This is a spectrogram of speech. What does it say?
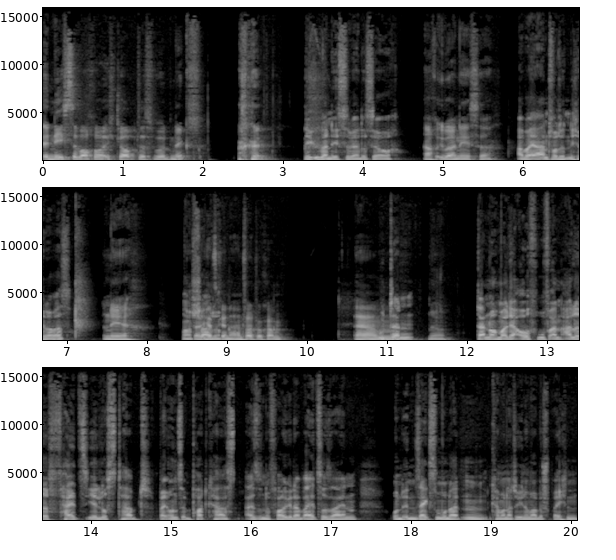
Äh, Nächste Woche, ich glaube, das wird nix. Nee, übernächste wäre das ja auch. Ach, übernächste. Aber er antwortet nicht, oder was? Nee, Oh, da habe ich schade. jetzt keine Antwort bekommen. Ähm, Gut, dann, Ja. dann nochmal der Aufruf an alle, falls ihr Lust habt, bei uns im Podcast, also eine Folge dabei zu sein und in sechs Monaten, kann man natürlich nochmal besprechen,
